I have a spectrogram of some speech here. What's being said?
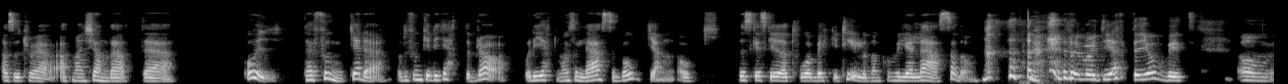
Alltså tror jag, att man kände att eh, oj, det här funkade och det funkade jättebra. Och det är jättemånga som läser boken och vi ska skriva två böcker till och de kommer vilja läsa dem. det hade varit jättejobbigt om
